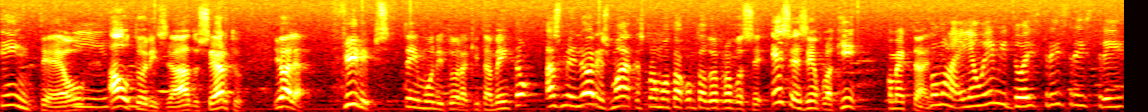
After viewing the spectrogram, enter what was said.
Intel, Isso. autorizados, certo? E olha, Philips tem monitor aqui também, então as melhores marcas para montar computador para você. Esse exemplo aqui, como é que tá? Vamos lá, ele é um M2333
